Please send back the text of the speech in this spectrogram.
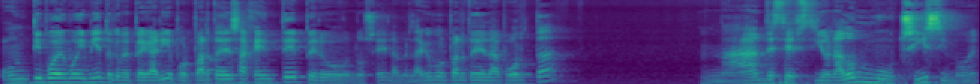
Un tipo de movimiento que me pegaría por parte de esa gente, pero no sé, la verdad que por parte de la porta. Me ha decepcionado muchísimo, ¿eh?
